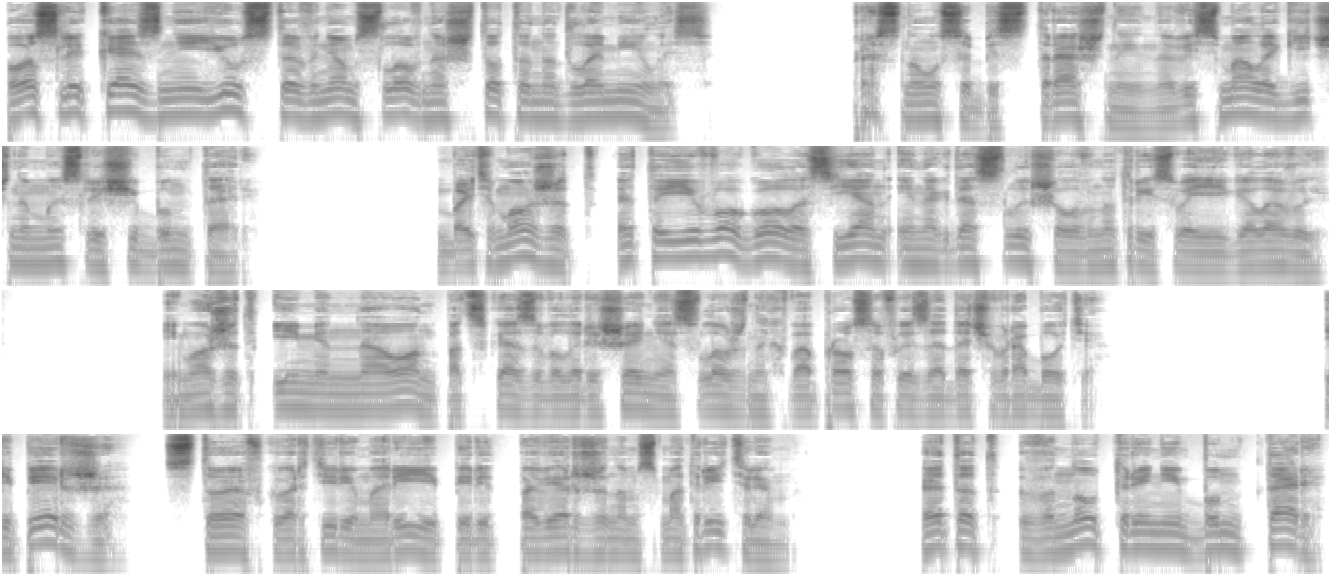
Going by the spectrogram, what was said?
После казни Юста в нем словно что-то надломилось, Проснулся бесстрашный, но весьма логично мыслящий бунтарь. Быть может, это его голос Ян иногда слышал внутри своей головы. И, может, именно он подсказывал решение сложных вопросов и задач в работе. Теперь же, стоя в квартире Марии перед поверженным смотрителем, этот внутренний бунтарь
